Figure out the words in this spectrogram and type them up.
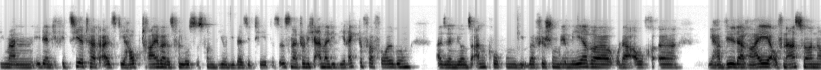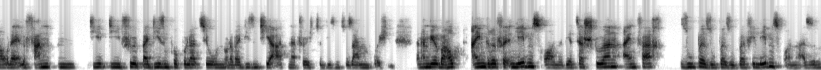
die man identifiziert hat als die Haupttreiber des Verlustes von Biodiversität. Das ist natürlich einmal die direkte Verfolgung also wenn wir uns angucken, die Überfischung der Meere oder auch äh, ja, Wilderei auf Nashörner oder Elefanten, die, die führt bei diesen Populationen oder bei diesen Tierarten natürlich zu diesen Zusammenbrüchen. Dann haben wir überhaupt Eingriffe in Lebensräume. Wir zerstören einfach super, super, super viel Lebensräume. Also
